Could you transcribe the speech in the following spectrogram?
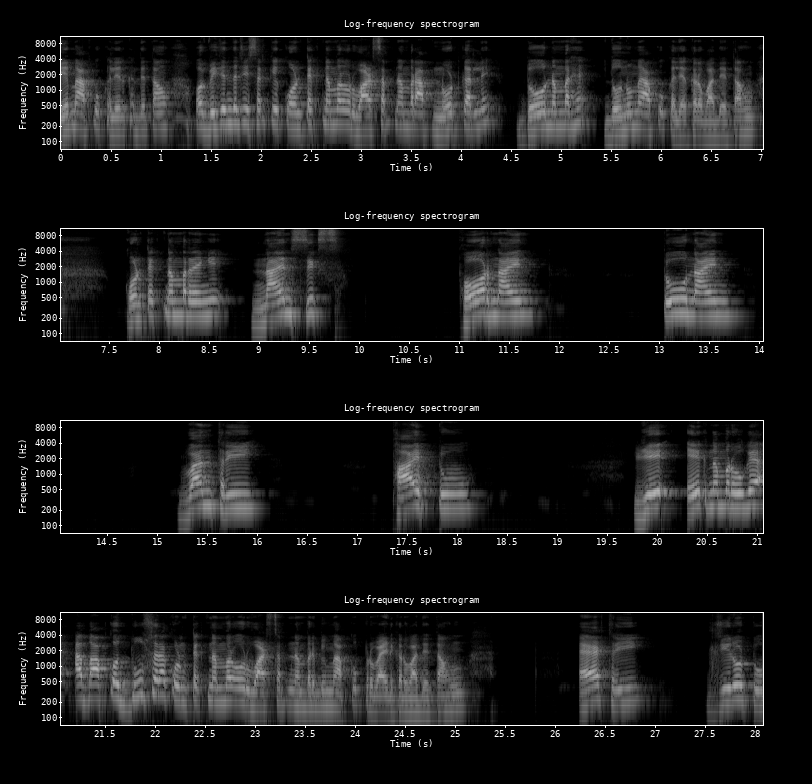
ये मैं आपको क्लियर कर देता हूँ। और विजेंद्र जी सर के कॉन्टैक्ट नंबर और व्हाट्सअप नंबर आप नोट कर लें। दो नंबर हैं, दोनों में आपको क्लियर करवा देता हूँ। कॉन्टैक्ट नंबर रहेंगे nine six four nine two nine one three five two. ये एक नंबर हो गया। अब आपको दूसरा कॉन्टैक्ट नंबर और व्हाट्सएप नंबर भी मैं आपको प्रोवाइड करवा देता हूँ। Eight three zero two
